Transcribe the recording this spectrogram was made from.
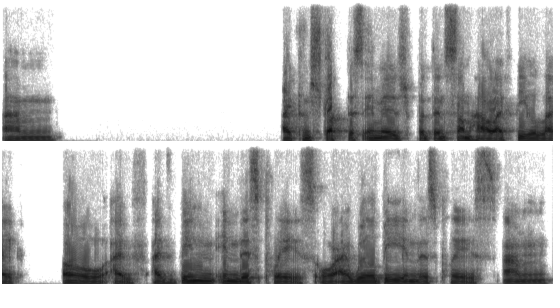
um, I construct this image, but then somehow I feel like, oh, I've I've been in this place, or I will be in this place, um,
